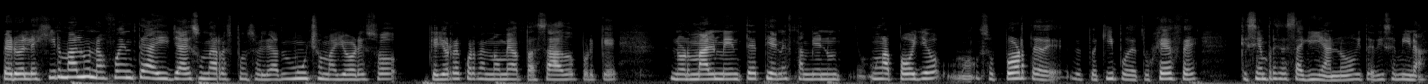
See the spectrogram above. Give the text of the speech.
Pero elegir mal una fuente ahí ya es una responsabilidad mucho mayor, eso que yo recuerdo no me ha pasado porque normalmente tienes también un, apoyo, un soporte de, de, tu equipo, de tu jefe, que siempre es esa guía, ¿no? Y te dice, mira,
